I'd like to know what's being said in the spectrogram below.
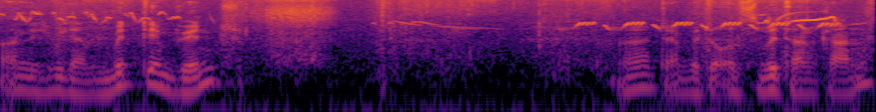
Wahrscheinlich wieder mit dem Wind, ja, damit er uns wittern kann.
